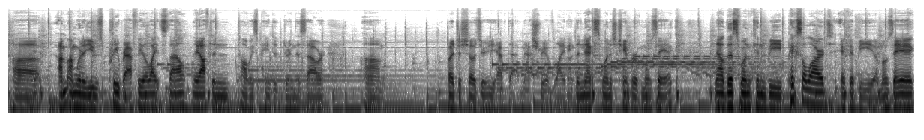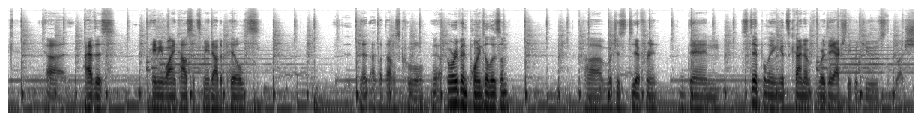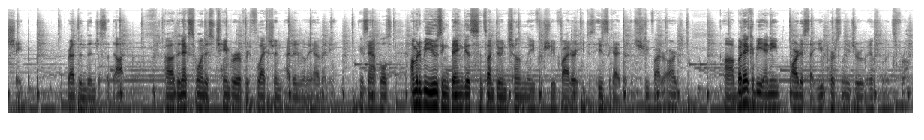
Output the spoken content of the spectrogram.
Uh, I'm, I'm going to use pre-Raphaelite style. They often always painted during this hour. Um, but it just shows you you have that mastery of lighting. The next one is Chamber of Mosaic. Now this one can be pixel art. It could be a mosaic. Uh, I have this Amy Winehouse that's made out of pills. I thought that was cool. Or even pointillism, uh, which is different than stippling. It's kind of where they actually would use the brush shape rather than just a dot. Uh, the next one is Chamber of Reflection. I didn't really have any examples. I'm going to be using Bengus since I'm doing Chun Li for Street Fighter. He just, he's the guy that did the Street Fighter art. Uh, but it could be any artist that you personally drew influence from.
